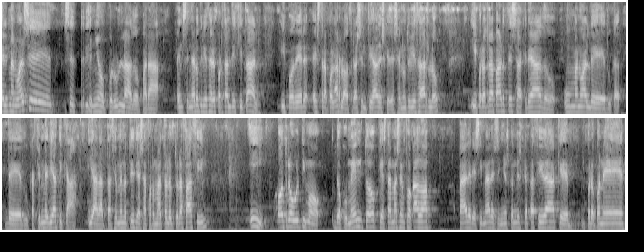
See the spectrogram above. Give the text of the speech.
El manual se, se diseñó, por un lado, para enseñar a utilizar el portal digital y poder extrapolarlo a otras entidades que deseen utilizarlo. Y por otra parte se ha creado un manual de, de educación mediática y adaptación de noticias a formato lectura fácil y otro último documento que está más enfocado a padres y madres de niños con discapacidad que propone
